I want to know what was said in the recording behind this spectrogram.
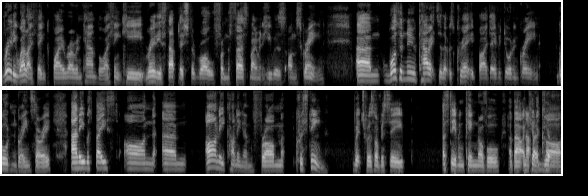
really well, I think, by Rohan Campbell. I think he really established the role from the first moment he was on screen. Um, was a new character that was created by David Gordon Green, Gordon Green, sorry, and he was based on um, Arnie Cunningham from Christine, which was obviously a Stephen King novel about a No, killer car,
